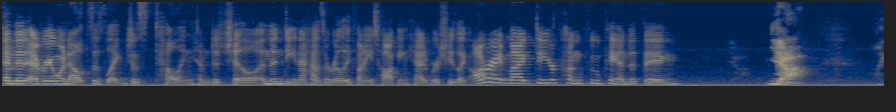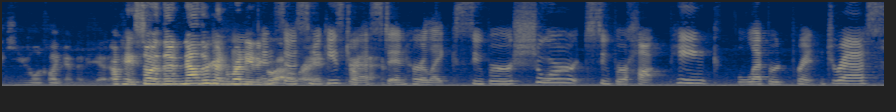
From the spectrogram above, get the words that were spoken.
And then everyone else is like just telling him to chill. And then Deena has a really funny talking head where she's like, "All right, Mike, do your kung fu panda thing." Yeah. Like you look like an idiot. Okay, so they're, now they're getting ready to mm-hmm. and go so out. right? Snooki's dressed in her like super short, super hot pink leopard print dress.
